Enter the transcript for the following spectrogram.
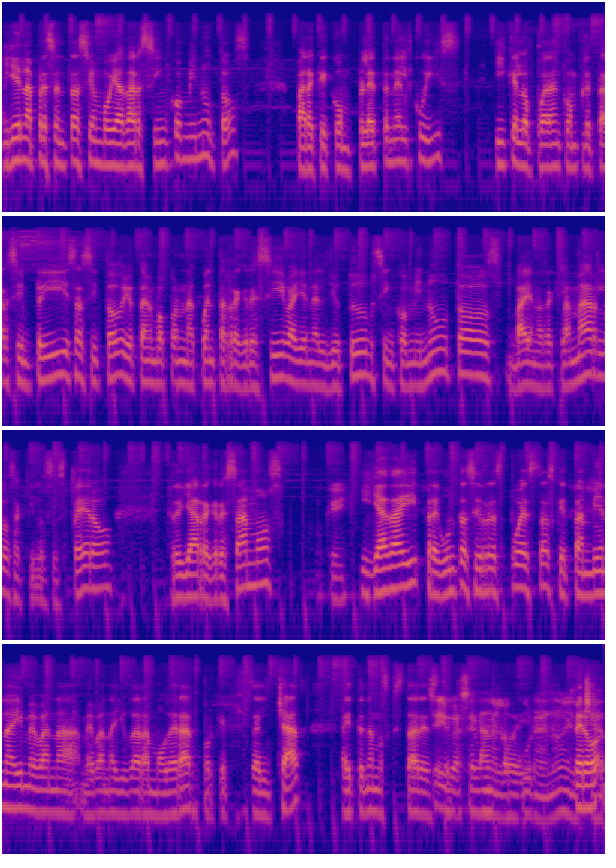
y en la presentación voy a dar cinco minutos para que completen el quiz y que lo puedan completar sin prisas y todo. Yo también voy a poner una cuenta regresiva ahí en el YouTube, cinco minutos, vayan a reclamarlos, aquí los espero. Ya regresamos. Okay. Y ya de ahí preguntas y respuestas que también ahí me van a, me van a ayudar a moderar porque pues, el chat ahí tenemos que estar. Sí, va a ser una locura, ¿no? pero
